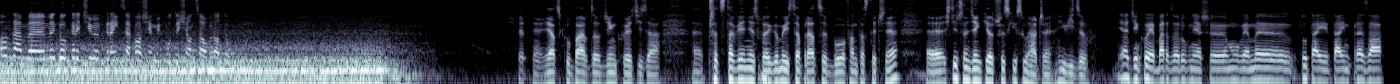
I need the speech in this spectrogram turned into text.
On tam, e, my go kręcimy w granicach 8,5 tysiąca obrotów. Świetnie. Jacku, bardzo dziękuję Ci za e, przedstawienie swojego miejsca pracy. Było fantastycznie. E, Śliczne dzięki od wszystkich słuchaczy i widzów. Ja dziękuję bardzo również. Mówię, my tutaj ta impreza.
